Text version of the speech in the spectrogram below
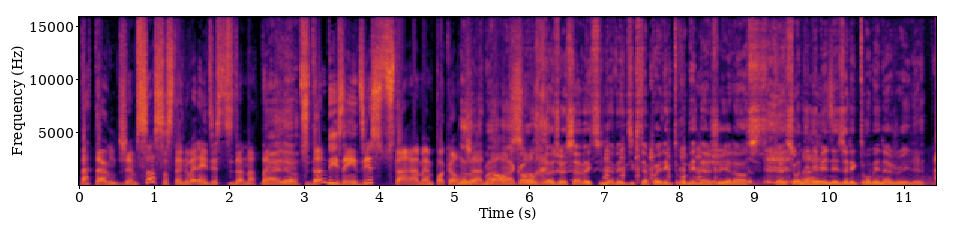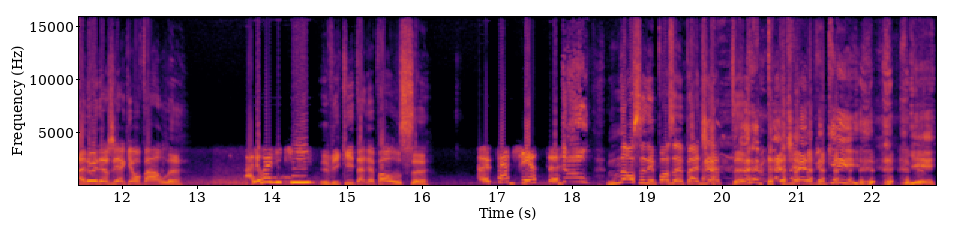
patente. J'aime ça. Ça, c'est un nouvel indice que tu donnes, Martin. Ben là. Tu donnes des indices, tu t'en rends même pas compte. Non, non, je m'en J'adore rends compte. Là, je savais que tu l'avais dit que c'était pas électroménager. Alors, si si on élimine les électroménagers, là. Allô, Énergie, à qui on parle? Allô, à Vicky. Vicky, ta réponse? Un Padjet. Non! Non, ce n'est pas un Padjet! Padjet, Vicky! Il est,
